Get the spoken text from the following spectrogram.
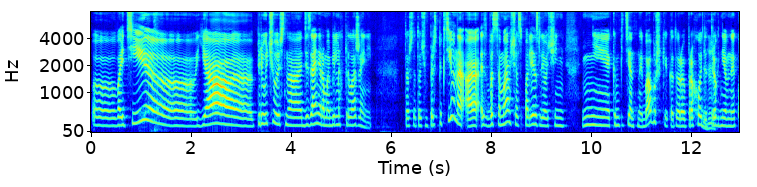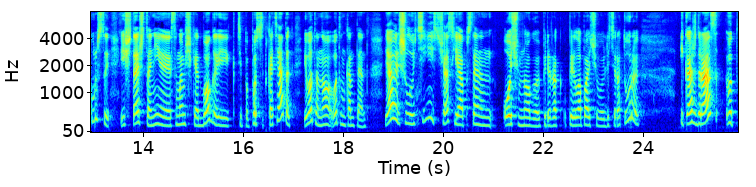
э, войти, э, я переучиваюсь на дизайнера мобильных приложений, потому что это очень перспективно, а в SMM сейчас полезли очень некомпетентные бабушки, которые проходят mm-hmm. трехдневные курсы и считают, что они SMM щики от бога и типа постят котяток, и вот оно, вот он контент. Я решила уйти, и сейчас я постоянно очень много перелопачиваю литературы, И каждый раз, вот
